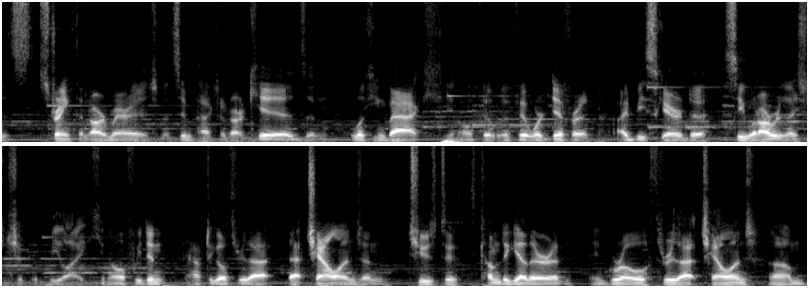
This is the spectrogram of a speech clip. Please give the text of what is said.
it's strengthened our marriage and it's impacted our kids. And looking back you know if it if it were different i'd be scared to see what our relationship would be like you know if we didn't have to go through that that challenge and choose to come together and, and grow through that challenge. Um,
